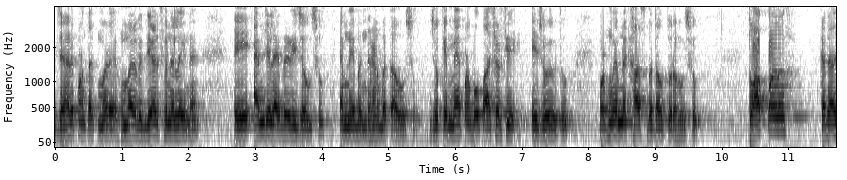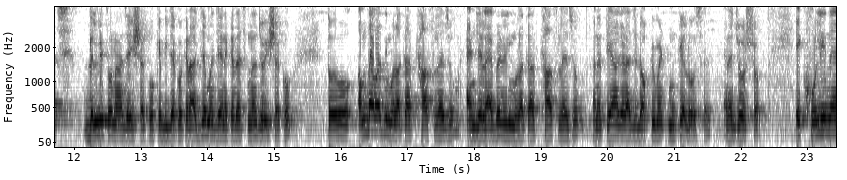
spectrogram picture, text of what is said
જ્યારે પણ તક મળે, હું મારા વિદ્યાર્થીઓને લઈને એ એમ જે લાઇબ્રેરી જઉં છું, એમને બંધારણ બતાવું છું. જો કે મેં પણ બહુ પાછળથી એ જોયું હતું, પણ હું એમને ખાસ બતાવતો રહું છું. તો આપ પણ કદાચ દિલ્હી તો ના જઈ શકો કે બીજા કોઈક રાજ્યમાં જઈને કદાચ ન જોઈ શકો, તો અમદાવાદની મુલાકાત ખાસ લેજો એમ જે લાઇબ્રેરીની મુલાકાત ખાસ લેજો, અને ત્યાં આગળ આ જે ડોક્યુમેન્ટ મૂકેલો છે, એને જોશો. એ ખોલીને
